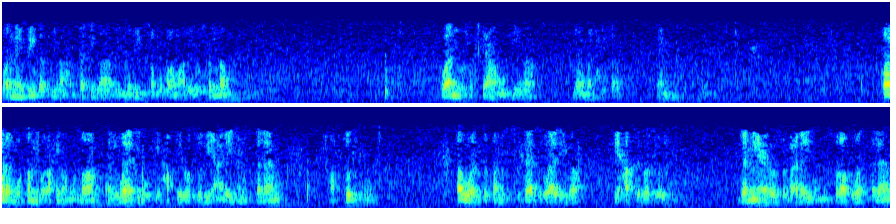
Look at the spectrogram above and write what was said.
وأن يزيد في محبتنا للنبي صلى الله عليه وسلم. وأن يشفعه فينا يوم الحساب. آمين. قال المصنف رحمه الله الواجب في حق الرسل عليهم السلام الصدق. أول صفة من الصفات الواجبة في حق الرسل جميع الرسل عليهم الصلاة والسلام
